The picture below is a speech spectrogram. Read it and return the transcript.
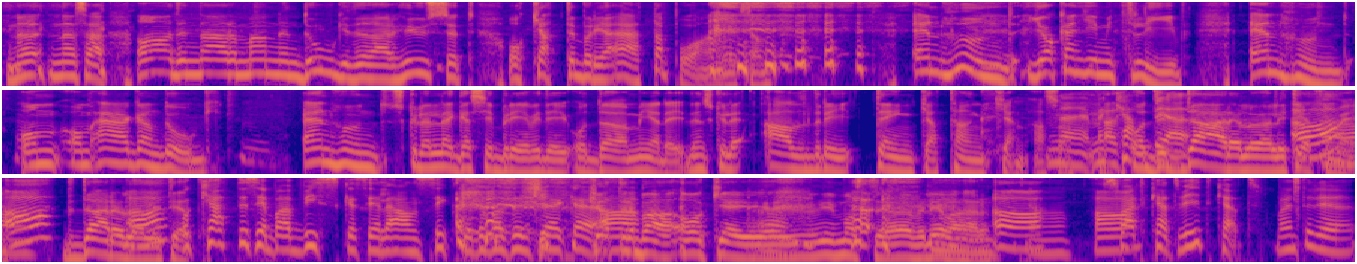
När, när så här, ah, den där mannen dog i det där huset och katter började äta på honom. Liksom. En hund, jag kan ge mitt liv. En hund, om, om ägaren dog, mm en hund skulle lägga sig bredvid dig och dö med dig. Den skulle aldrig tänka tanken. Alltså. Nej, men och katter- det där är lojalitet för mig. ja. Det där är lojalitet. Och katter ser bara viskas i hela ansiktet. Och bara käkar. Katter är Ja. bara, okej, vi måste överleva här. Ja. Ja. Svart katt, vit katt. Var inte det?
